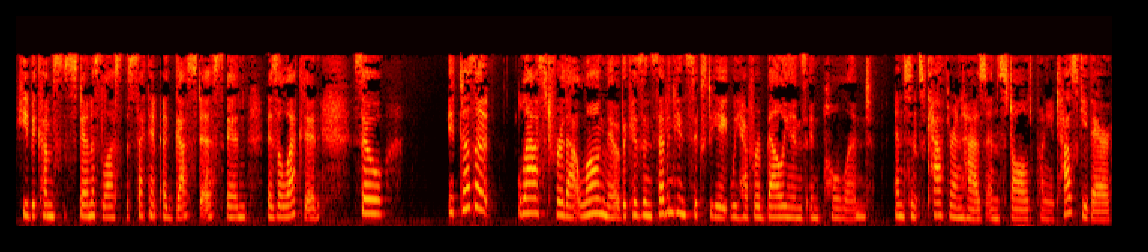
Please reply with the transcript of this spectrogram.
He becomes Stanislaus II Augustus and is elected. So it doesn't last for that long though, because in 1768 we have rebellions in Poland. And since Catherine has installed Poniatowski there,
